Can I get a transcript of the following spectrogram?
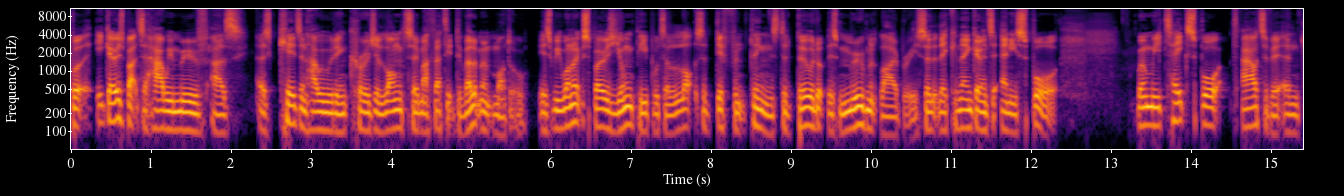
But it goes back to how we move as as kids and how we would encourage a long term athletic development model. Is we want to expose young people to lots of different things to build up this movement library so that they can then go into any sport. When we take sport out of it and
